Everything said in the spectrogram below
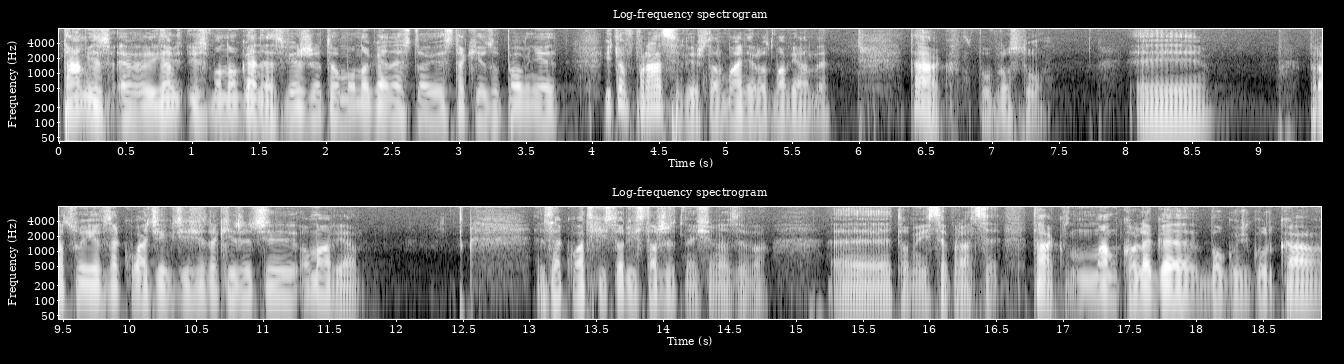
tam jest, e, jest monogenes, wiesz, że to monogenes to jest takie zupełnie... I to w pracy, wiesz, normalnie rozmawiamy. Tak, po prostu. Yy pracuję w zakładzie, gdzie się takie rzeczy omawia. Zakład Historii Starożytnej się nazywa e, to miejsce pracy. Tak, mam kolegę, Boguś Górka,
